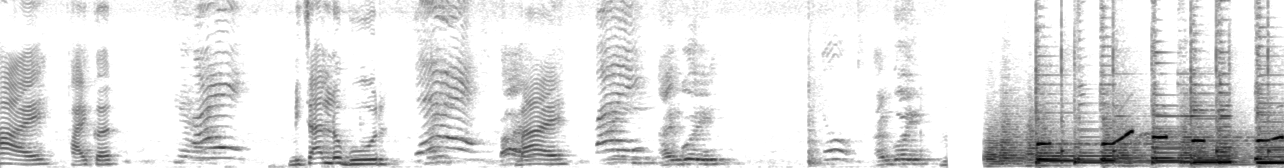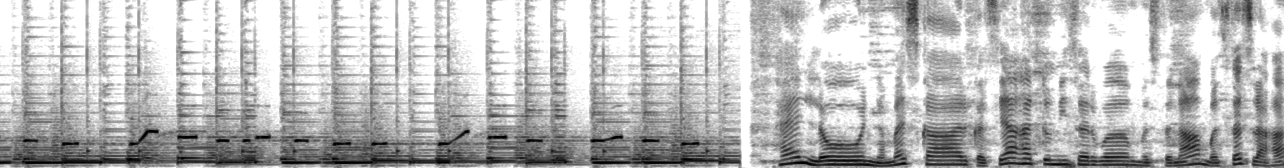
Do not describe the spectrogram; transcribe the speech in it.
हाय हाय कर. मी चाललो भूर. Bye I'm going I'm going hello नमस्कार. कसे आहात तुम्ही सर्व? मस्त ना? मस्तच राहा.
